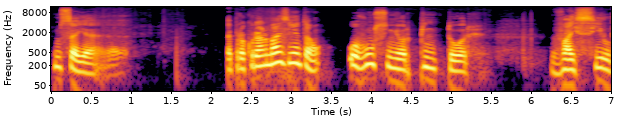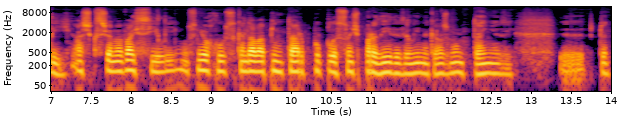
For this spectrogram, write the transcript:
Comecei a, a procurar mais e então houve um senhor pintor, Vaisili, acho que se chama Vaisili, um senhor russo que andava a pintar populações perdidas ali naquelas montanhas, e, eh, portanto,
